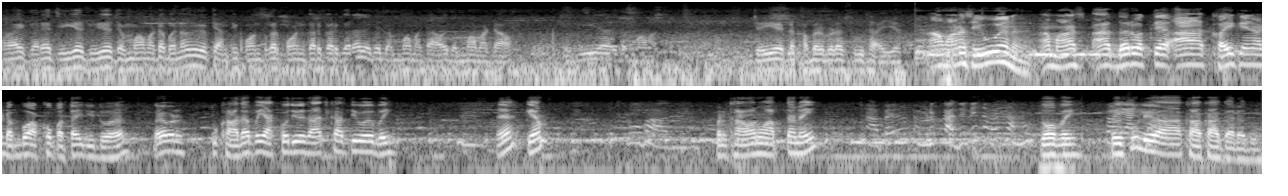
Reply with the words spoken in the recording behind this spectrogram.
હવે ઘરે જઈએ જોઈએ. જમવા માટે બનાવ્યું. ક્યાંથી ફોન કર ફોન કર કર કરે છે કે જમવા માટે આવો જમવા માટે આવો. જઈએ જમવા માટે. જઈએ એટલે ખબર પડે શું થાય છે. આ માણસ એવું હોય ને, આ માણસ આ દર વખતે આ ખાઈ કે આ ડબ્બો આખો પતાવી દીધો હે. બરાબર? તું ખાધા પછી આખો દિવસ આજ ખાતી હોય ભાઈ? હે? કેમ? પણ ખાવાનું આપતા નહીં? તો ભાઈ, તો શું લેવા આ ખા ખા કરે તું?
